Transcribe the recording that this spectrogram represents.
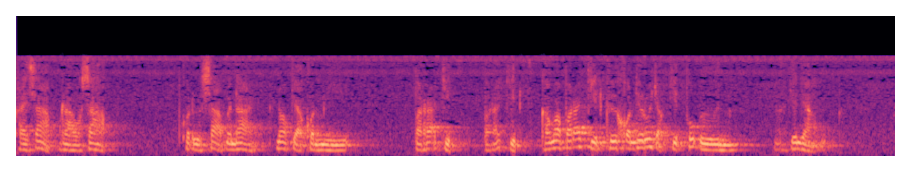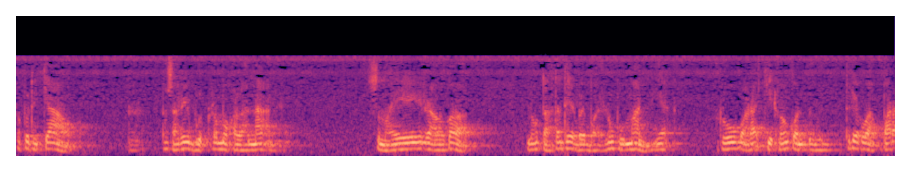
ใครทราบเราทราบ คนอื่นทราบไม่ได้ นอกจากคนมีประจิตปรจิตคำว่าปรจิตคือคนที่รู้จักจิตผู้อื่นเช่นอย่าง พระพุทธเจ้าพระสารีบุตรพระโมคคัลลานะสมัยเราก็หลวงตาท่านเทศบ่อยๆหลวงปู่มั่นเนี้ยรู้วรจิตของคนอื่นเรียกว่าปร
